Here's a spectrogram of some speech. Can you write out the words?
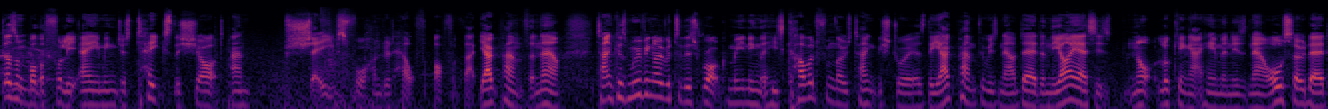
Doesn't bother fully aiming, just takes the shot and shaves 400 health off of that Jagdpanther. Now, Tanker's moving over to this rock, meaning that he's covered from those tank destroyers. The Jagdpanther is now dead, and the IS is not looking at him and is now also dead.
